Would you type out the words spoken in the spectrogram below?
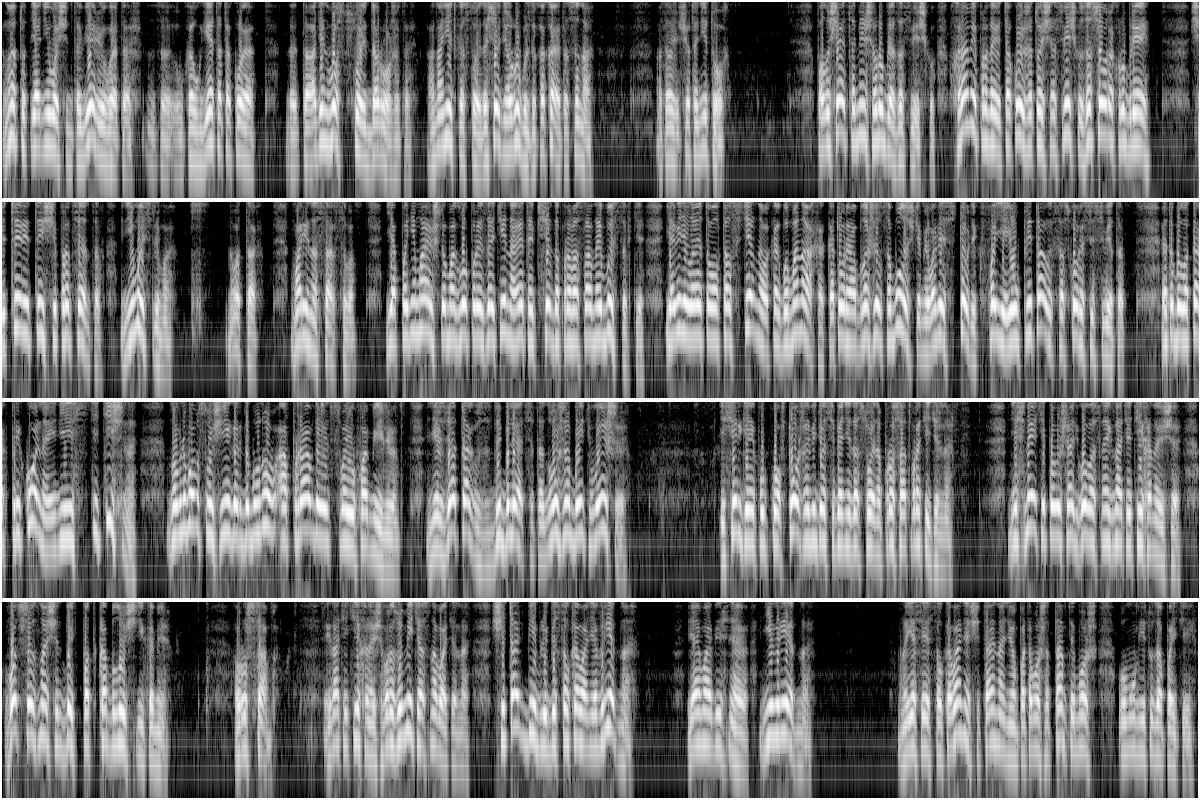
Ну, тут я не очень-то верю в это. Где это такое? Это один воск стоит дороже-то. Она нитка стоит. Да сегодня рубль-то какая-то цена. Это что-то не то. Получается меньше рубля за свечку. В храме продают такую же точно свечку за 40 рублей. 4000 процентов. Немыслимо. Ну вот так. Марина Старцева. Я понимаю, что могло произойти на этой псевдоправославной выставке. Я видела этого толстенного, как бы монаха, который обложился булочками во весь столик в фойе и уплетал их со скоростью света. Это было так прикольно и неэстетично. Но в любом случае Игорь Дымунов оправдывает свою фамилию. Нельзя так вздыблять это, нужно быть выше. И Сергей Пупков тоже ведет себя недостойно, просто отвратительно. Не смейте повышать голос на Игнатия Тихоновича. Вот что значит быть подкаблучниками. Рустам. Игнатий Тихонович, вразумите основательно. Считать Библию без толкования вредно? Я ему объясняю, не вредно. Но если есть толкование, считай на нем, потому что там ты можешь умом не туда пойти.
